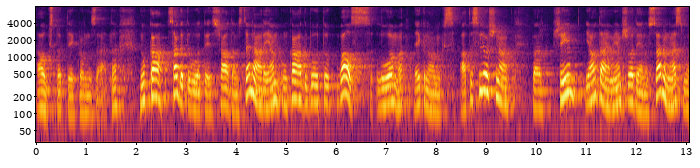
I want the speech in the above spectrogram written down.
augsta, tiek prognozēta. Nu, kā sagatavoties šādam scenārijam un kāda būtu valsts loma ekonomikas atvesļošanā? Par šiem jautājumiem šodien uz sarunu esmu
